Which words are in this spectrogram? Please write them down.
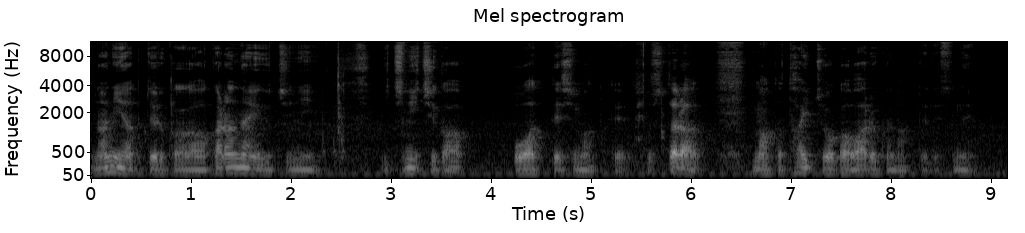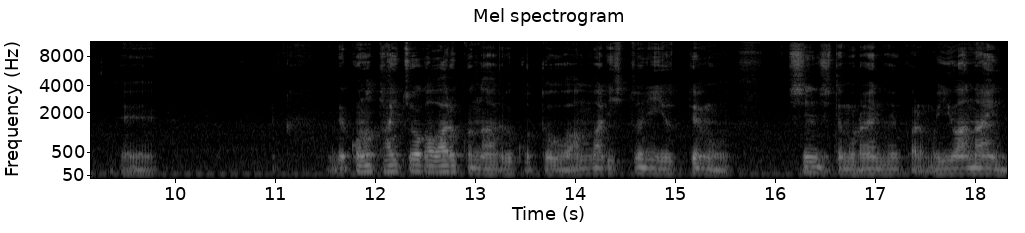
何やってるかがわからないうちに一日が終わってしまってそしたらまた体調が悪くなってですね。でこの体調が悪くなることをあんまり人に言っても信じてもらえないからもう言わないん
